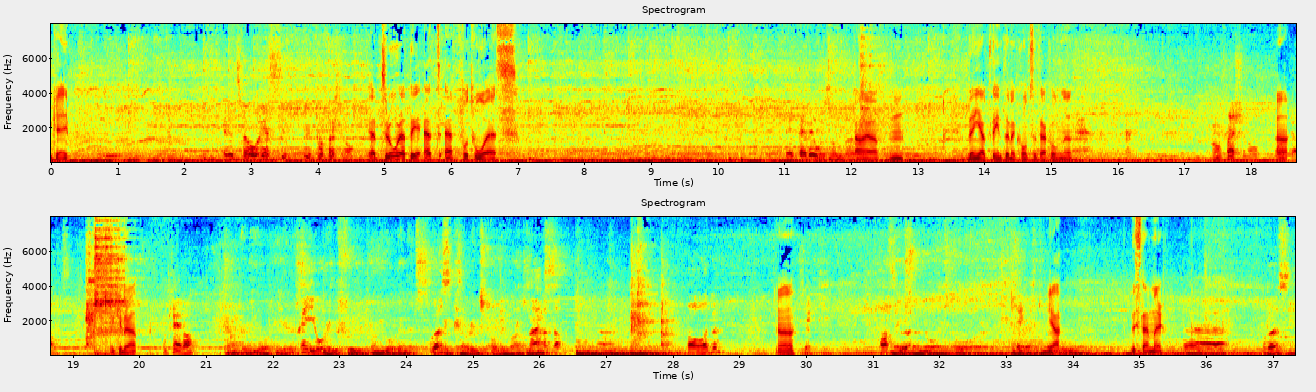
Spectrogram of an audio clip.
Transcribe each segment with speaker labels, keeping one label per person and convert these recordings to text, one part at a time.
Speaker 1: Okej.
Speaker 2: Är det två S i, i professional?
Speaker 1: Jag tror att det är ett F och två S.
Speaker 2: Det är PVO som...
Speaker 1: Ah, ja. mm. Den hjälpte inte med koncentrationen.
Speaker 2: Professional
Speaker 1: Ah.
Speaker 2: workout.
Speaker 1: Mycket bra.
Speaker 2: Okej då. Prio. Röst. Nej, vänta. Bad.
Speaker 1: Ja.
Speaker 2: Check. Bastu. Check.
Speaker 1: ja. Det stämmer.
Speaker 2: Eh, bröst.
